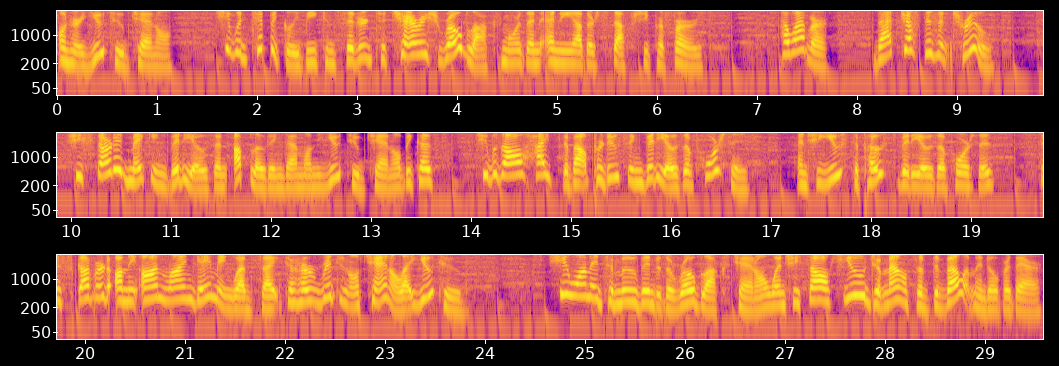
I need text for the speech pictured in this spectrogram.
on her YouTube channel, she would typically be considered to cherish Roblox more than any other stuff she prefers. However, that just isn't true. She started making videos and uploading them on the YouTube channel because she was all hyped about producing videos of horses, and she used to post videos of horses discovered on the online gaming website to her original channel at YouTube. She wanted to move into the Roblox channel when she saw huge amounts of development over there.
